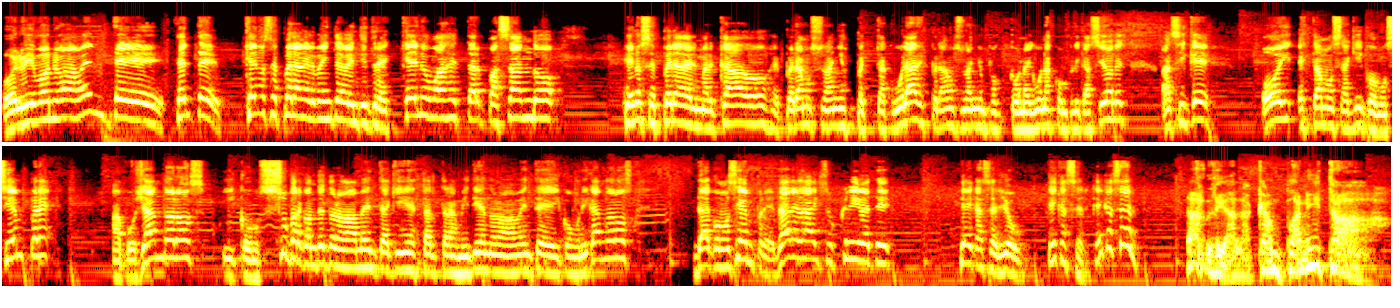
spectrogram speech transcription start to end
Volvimos nuevamente. Gente, ¿qué nos espera en el 2023? ¿Qué nos va a estar pasando? ¿Qué nos espera del mercado? Esperamos un año espectacular, esperamos un año con algunas complicaciones. Así que hoy estamos aquí como siempre, apoyándolos y con súper contento nuevamente aquí de estar transmitiendo nuevamente y comunicándonos. Da como siempre, dale like, suscríbete. ¿Qué hay que hacer, Joe? ¿Qué hay que hacer? ¿Qué hay que hacer? Darle a la campanita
